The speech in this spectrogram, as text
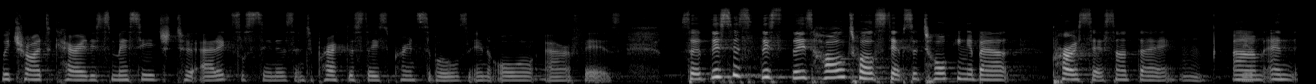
we tried to carry this message to addicts or sinners and to practice these principles in all our affairs. So this is this these whole 12 steps are talking about process, aren't they? Um, and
